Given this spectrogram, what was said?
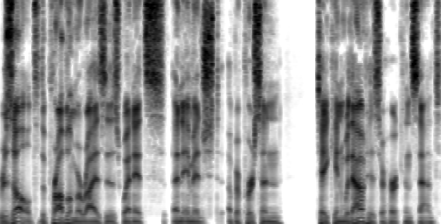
result. The problem arises when it's an image of a person taken without his or her consent.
